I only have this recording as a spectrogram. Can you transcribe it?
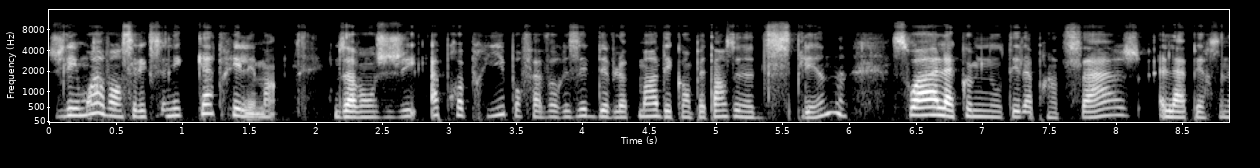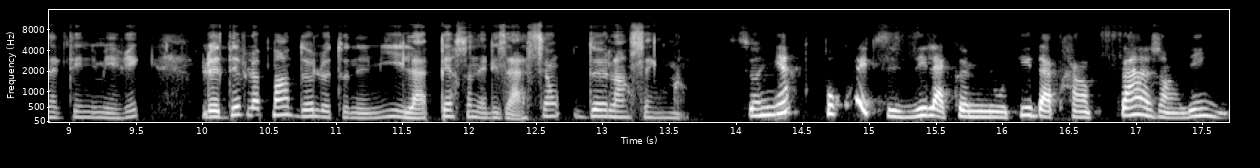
Julie et moi avons sélectionné quatre éléments que nous avons jugés appropriés pour favoriser le développement des compétences de notre discipline, soit la communauté d'apprentissage, la personnalité numérique, le développement de l'autonomie et la personnalisation de l'enseignement. Sonia, pourquoi utiliser la communauté d'apprentissage en ligne?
